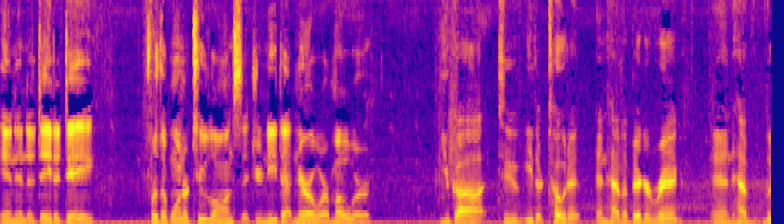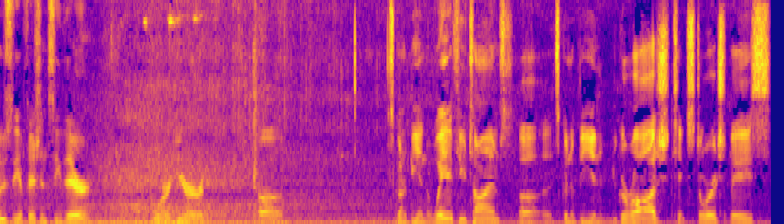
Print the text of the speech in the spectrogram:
And in the day-to-day for the one or two lawns that you need that narrower mower you got to either tote it and have a bigger rig and have lose the efficiency there or you're uh, it's going to be in the way a few times. Uh, it's going to be in your garage, take storage space.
